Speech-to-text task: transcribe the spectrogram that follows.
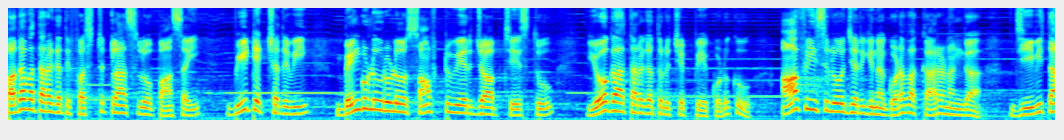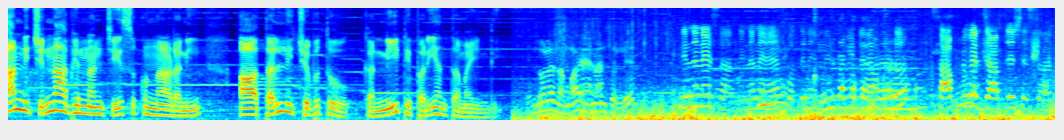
పదవ తరగతి ఫస్ట్ క్లాస్లో పాస్ అయి బీటెక్ చదివి బెంగుళూరులో సాఫ్ట్వేర్ జాబ్ చేస్తూ యోగా తరగతులు చెప్పే కొడుకు ఆఫీసులో జరిగిన గొడవ కారణంగా జీవితాన్ని చిన్నాభిన్నం చేసుకున్నాడని ఆ తల్లి చెబుతూ కన్నీటి పర్యంతమైంది. నిన్ననే సార్ నిన్ననే పొద్దునే సాఫ్ట్వేర్ జాబ్ చేసేస్తాను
